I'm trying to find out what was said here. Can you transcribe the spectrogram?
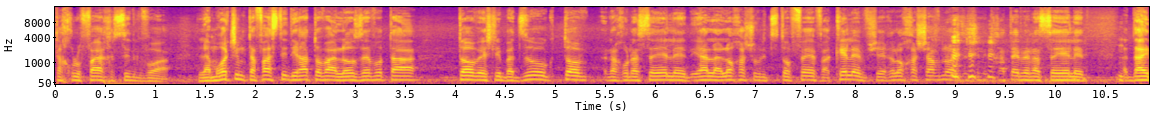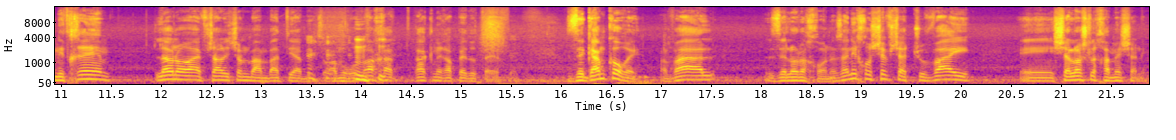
תחלופה יחסית גבוהה. למרות שאם תפסתי דירה טובה, אני לא עוזב אותה, טוב, יש לי בת זוג, טוב, אנחנו נעשה ילד, יאללה, לא חשוב להצטופף, הכלב שלא חשבנו על זה שנתחתן ונעשה ילד, עדיין איתכם, לא נורא, אפשר לישון באמבטיה בצורה מרווחת, רק נרפד אותה יפה. זה גם קורה, אבל זה לא נכון. אז אני חושב שהתשובה היא אה, שלוש לחמש שנים.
